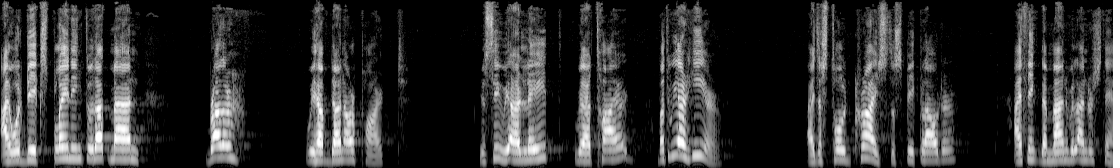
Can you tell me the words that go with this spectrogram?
I would be explaining to that man, brother, we have done our part. You see, we are late, we are tired, but we are here. I just told Christ to speak louder. I think the man will understand.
